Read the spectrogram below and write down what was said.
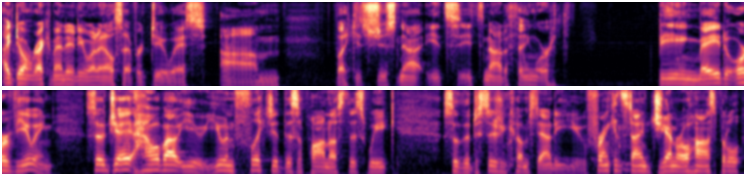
I don't recommend anyone else ever do it. Um, like it's just not, it's it's not a thing worth being made or viewing. So Jay, how about you? You inflicted this upon us this week, so the decision comes down to you. Frankenstein General Hospital.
